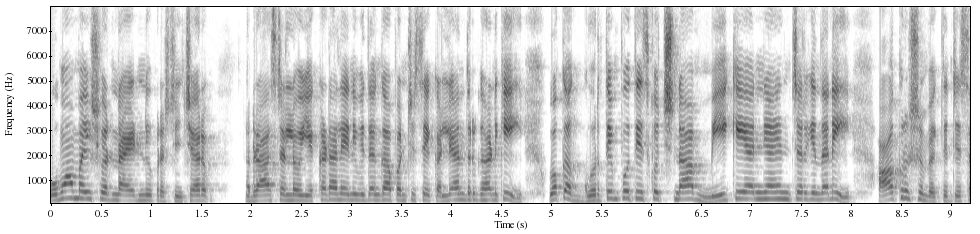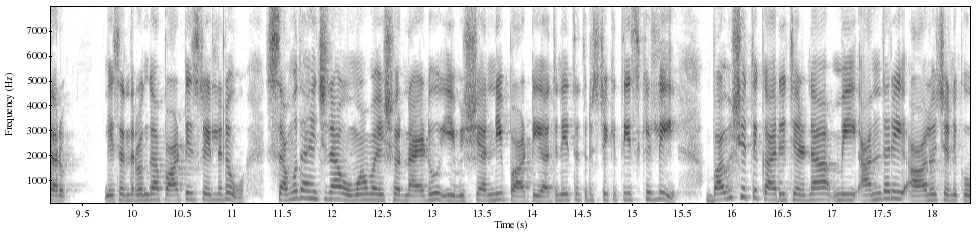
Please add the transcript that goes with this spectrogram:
ఉమామహేశ్వర్ నాయుడును ప్రశ్నించారు. రాష్ట్రంలో ఎక్కడా లేని విధంగా పనిచేసే కళ్యాణ్ దుర్గానికి ఒక గుర్తింపు తీసుకొచ్చినా మీకే అన్యాయం జరిగిందని ఆక్రోశం వ్యక్తం చేశారు. ఈ సందర్భంగా పార్టీ శ్రేణులను సముదాయించిన ఉమామహేశ్వర్ నాయుడు ఈ విషయాన్ని పార్టీ అధినేత దృష్టికి తీసుకెళ్ళి భవిష్యత్తు కార్యాచరణ మీ అందరి ఆలోచనకు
